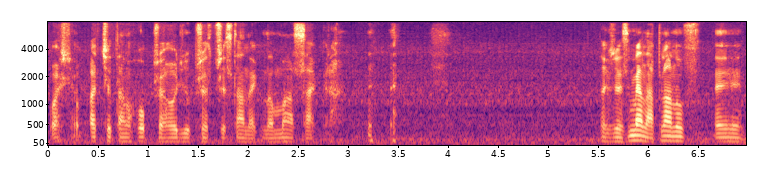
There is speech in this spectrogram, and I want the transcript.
właśnie, patrzcie, tam chłop przechodził przez przystanek, no masakra. Także zmiana planów. y,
